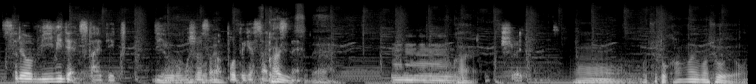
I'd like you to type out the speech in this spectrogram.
それを耳で伝えていくっていう面白さがポッドキャストあり深ますね。いですね。うん。面白いと思います。うん。ちょっと考えましょうよ、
